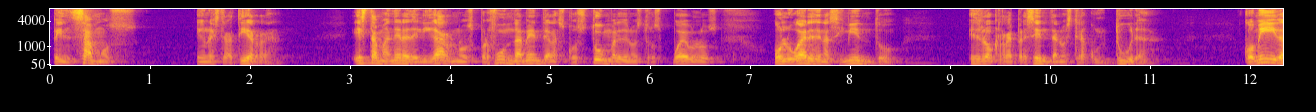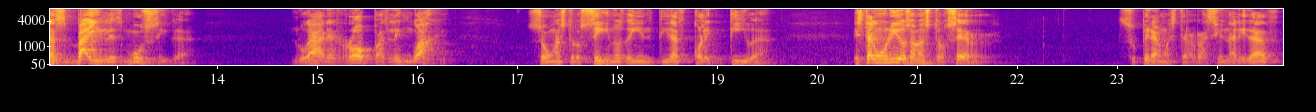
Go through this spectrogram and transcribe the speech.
pensamos en nuestra tierra. Esta manera de ligarnos profundamente a las costumbres de nuestros pueblos o lugares de nacimiento es lo que representa nuestra cultura. Comidas, bailes, música, lugares, ropas, lenguaje son nuestros signos de identidad colectiva. Están unidos a nuestro ser, superan nuestra racionalidad.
